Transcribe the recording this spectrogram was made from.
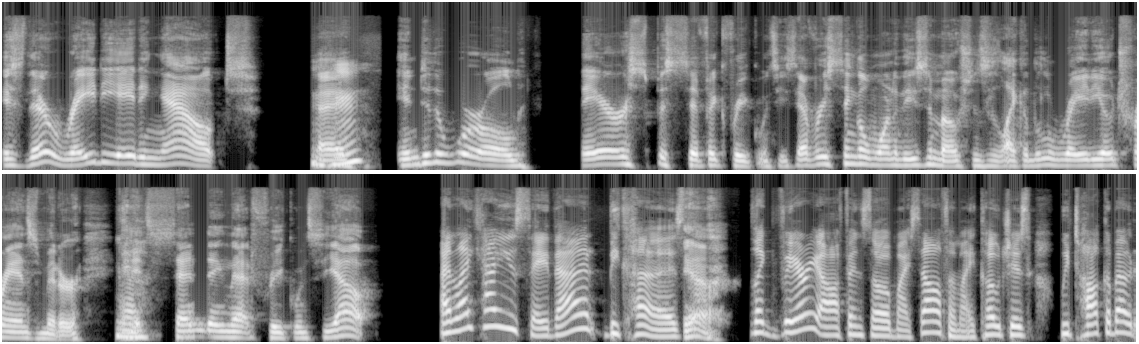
is they're radiating out okay, Mhm. into the world their specific frequencies. Every single one of these emotions is like a little radio transmitter and it's sending that frequency out. I like how you say that because Yeah. like very often so myself and my coaches we talk about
